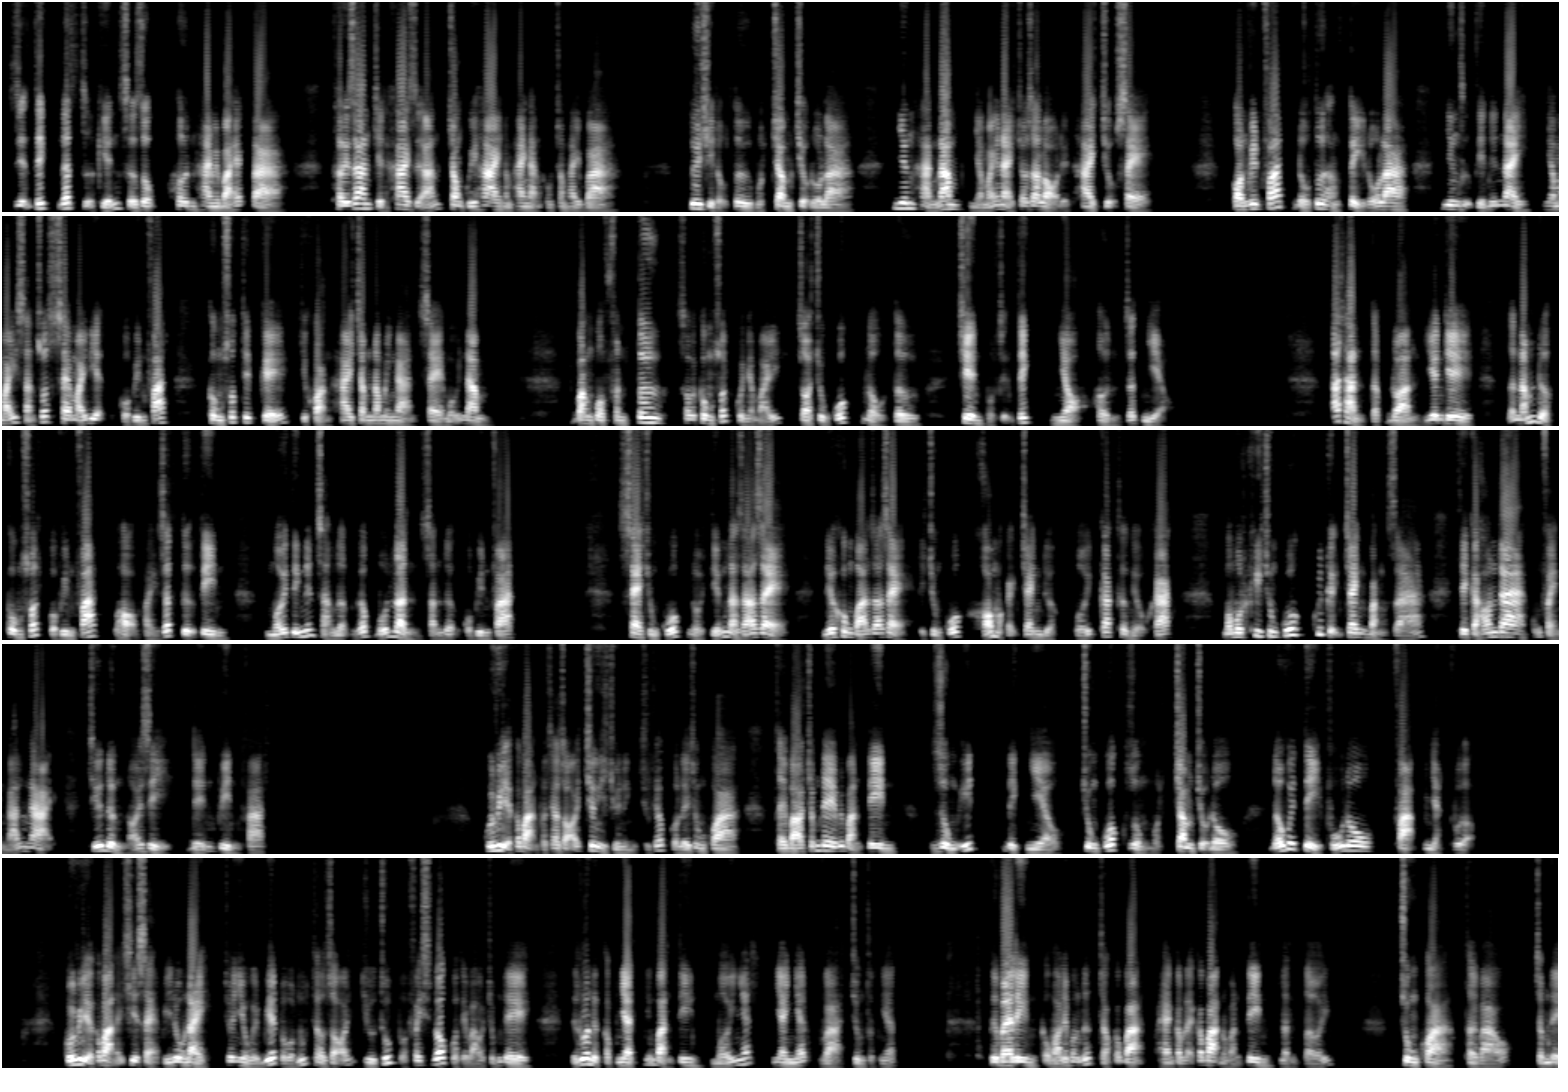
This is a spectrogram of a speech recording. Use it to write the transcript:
Diện tích đất dự kiến sử dụng hơn 23 hecta. Thời gian triển khai dự án trong quý 2 năm 2023. Tuy chỉ đầu tư 100 triệu đô la, nhưng hàng năm nhà máy này cho ra lò đến 2 triệu xe. Còn VinFast đầu tư hàng tỷ đô la, nhưng dự kiến đến nay nhà máy sản xuất xe máy điện của VinFast công suất thiết kế chỉ khoảng 250.000 xe mỗi năm, bằng 1 phần tư so với công suất của nhà máy do Trung Quốc đầu tư trên một diện tích nhỏ hơn rất nhiều. Át hẳn tập đoàn Yenge đã nắm được công suất của VinFast và họ phải rất tự tin mới tính đến sản lượng gấp 4 lần sản lượng của VinFast. Xe Trung Quốc nổi tiếng là giá rẻ, nếu không bán giá rẻ thì Trung Quốc khó mà cạnh tranh được với các thương hiệu khác. Mà một khi Trung Quốc quyết cạnh tranh bằng giá thì cả Honda cũng phải ngán ngại chứ đừng nói gì đến VinFast. Quý vị và các bạn vừa theo dõi chương trình truyền hình trực tiếp của Lê Trung Khoa, Thời báo chấm với bản tin Dùng ít, địch nhiều, Trung Quốc dùng 100 triệu đô, đấu với tỷ phú đô Phạm Nhật Vượng. Quý vị và các bạn hãy chia sẻ video này cho nhiều người biết và bấm nút theo dõi YouTube và Facebook của Thời báo .d để luôn được cập nhật những bản tin mới nhất, nhanh nhất và trung thực nhất. Từ Berlin, Cộng hòa Liên bang Đức chào các bạn và hẹn gặp lại các bạn ở bản tin lần tới. Trung Khoa Thời báo .d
